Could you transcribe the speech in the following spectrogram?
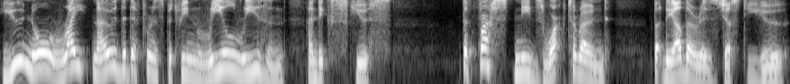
You know right now the difference between real reason and excuse. The first needs worked around, but the other is just you.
